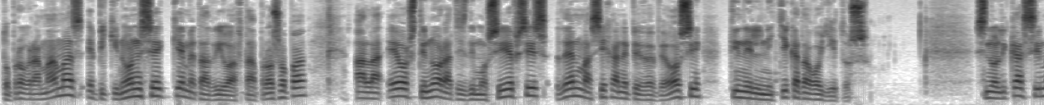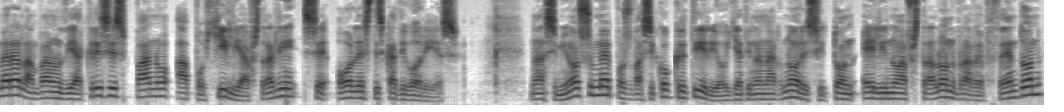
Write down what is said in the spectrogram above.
Το πρόγραμμά μας επικοινώνησε και με τα δύο αυτά πρόσωπα, αλλά έως την ώρα της δημοσίευσης δεν μας είχαν επιβεβαιώσει την ελληνική καταγωγή τους. Συνολικά σήμερα λαμβάνουν διακρίσεις πάνω από χίλια Αυστραλοί σε όλες τις κατηγορίες. Να σημειώσουμε πως βασικό κριτήριο για την αναγνώριση των Ελληνοαυστραλών βραβευθέντων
